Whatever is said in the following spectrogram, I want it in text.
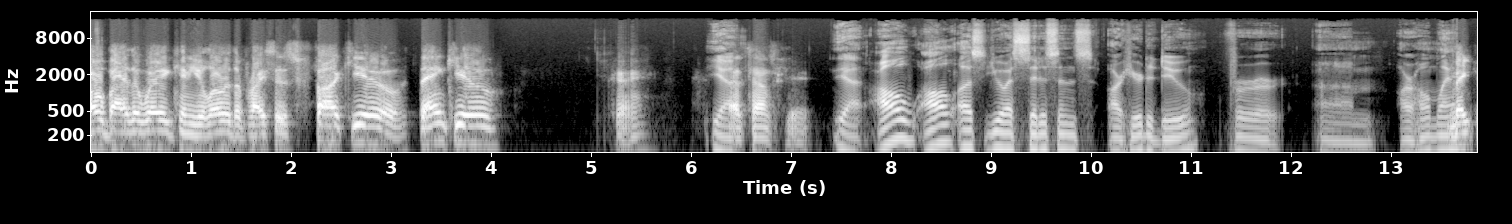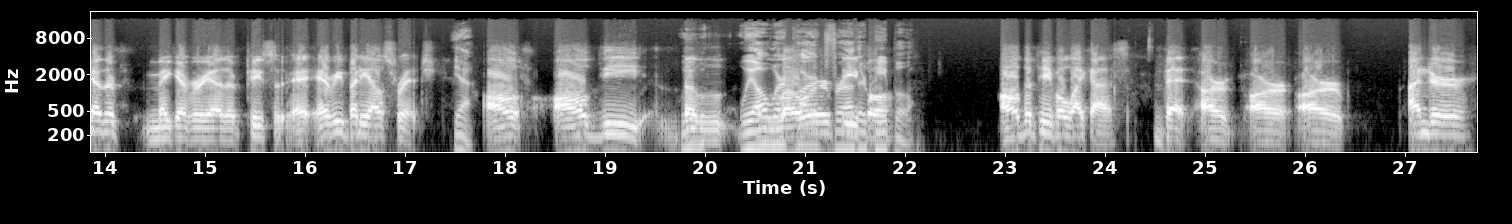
Oh, by the way, can you lower the prices? Fuck you. Thank you. Okay, Yeah, that sounds great. yeah. All all us U.S. citizens are here to do for um, our homeland. Make other make every other piece of everybody else rich. Yeah. All all the the we, we all work hard for other people. all the people like us that are are are under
